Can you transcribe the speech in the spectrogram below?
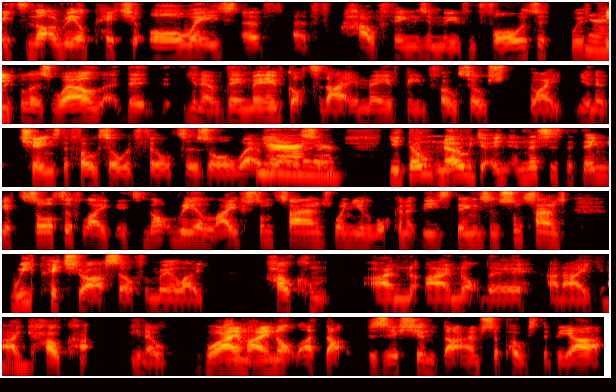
it's not a real picture always of of how things are moving forwards with, with yeah. people as well. They, you know, they may have got to that. It may have been photo like you know, change the photo with filters or whatever yeah, else. Yeah. And you don't know. And, and, this is the thing. It's sort of like it's not real life sometimes when you're looking at these things. And sometimes we picture ourselves and we're like, how come I'm I'm not there? And I mm. I how can you know why am I not at that position that I'm supposed to be at?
